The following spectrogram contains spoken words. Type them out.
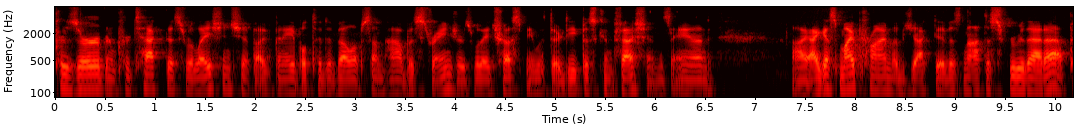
preserve and protect this relationship I've been able to develop somehow with strangers where they trust me with their deepest confessions. And I, I guess my prime objective is not to screw that up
